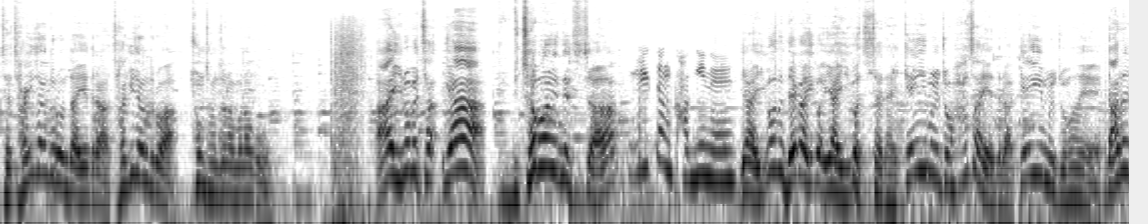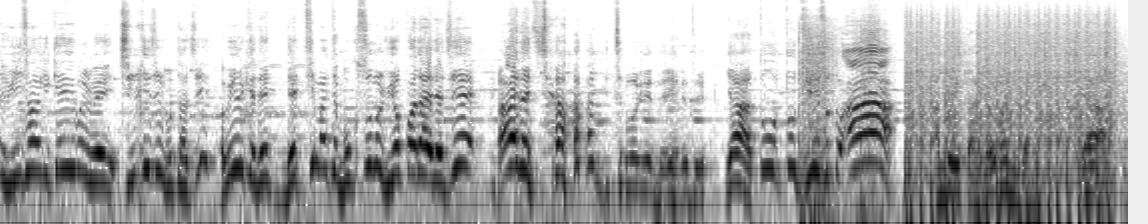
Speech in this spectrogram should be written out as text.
자, 자기장 들어온다, 얘들아. 자기장 들어와. 총 장전 한번 하고. 아, 이놈의 차, 야! 미쳐버렸네, 진짜. 1등 각이네. 야, 이거는 내가 이거, 야, 이거 진짜 나 게임을 좀 하자, 얘들아. 게임을 좀 해. 나는 이상하게 게임을 왜 즐기질 못하지? 아, 왜 이렇게 내, 내 팀한테 목숨을 위협받아야 되지? 아, 나 진짜 미쳐버리겠네, 얘네들. 야, 또, 또 뒤에서 또, 아! 안 되겠다, 열받는다. 야,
